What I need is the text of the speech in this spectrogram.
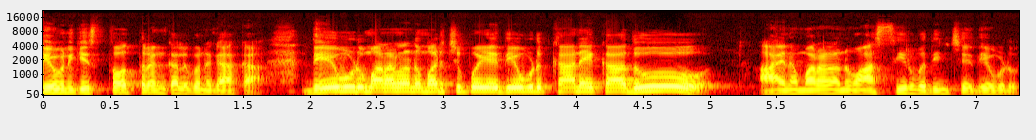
దేవునికి స్తోత్రం కలుగునగాక దేవుడు మనలను మర్చిపోయే దేవుడు కానే కాదు. ఆయన మనలను ఆశీర్వదించే దేవుడు.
